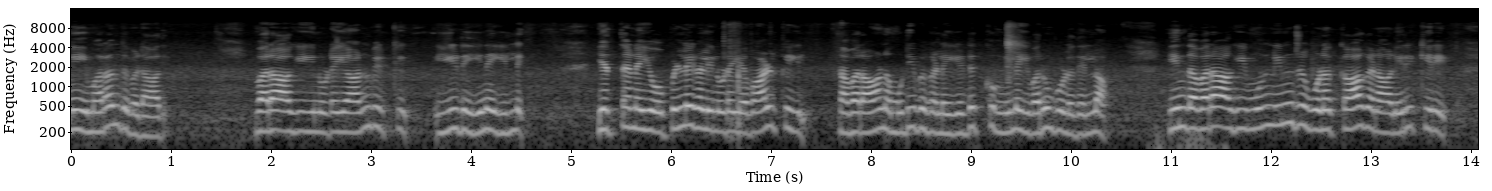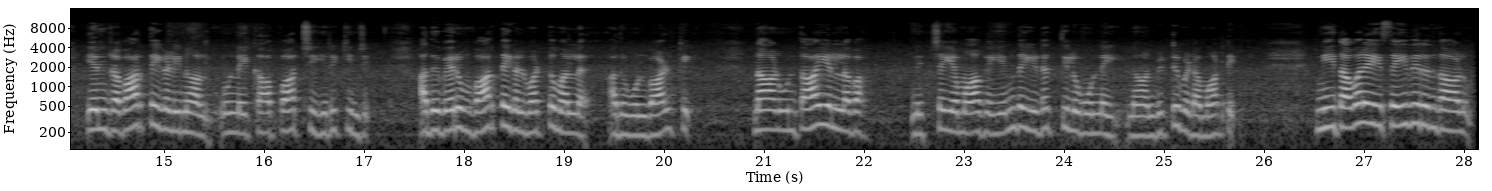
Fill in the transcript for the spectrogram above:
நீ மறந்து விடாதே. வராகியினுடைய அன்பிற்கு ஈடு இணை இல்லை. எத்தனையோ பிள்ளைகளினுடைய வாழ்க்கையில் தவறான முடிவுகளை எடுக்கும் நிலை வரும்பொழுதெல்லாம் இந்த வராகி முன்னின்று உனக்காக நான் இருக்கிறேன் என்ற வார்த்தைகளினால் உன்னை காப்பாற்றி இருக்கின்றேன். அது வெறும் வார்த்தைகள் மட்டுமல்ல அது உன் வாழ்க்கை. நான் உன் தாயல்லவா? நிச்சயமாக எந்த இடத்திலும் உன்னை நான் விட்டுவிட மாட்டேன். நீ தவறை செய்திருந்தாலும்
